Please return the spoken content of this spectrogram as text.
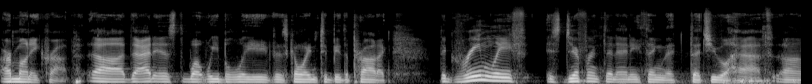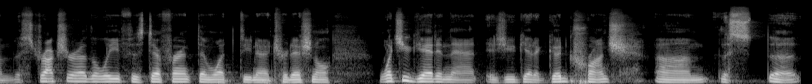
our money crop. Uh, that is what we believe is going to be the product. The green leaf is different than anything that, that you will have. Um, the structure of the leaf is different than what you know traditional what you get in that is you get a good crunch. Um, the, the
